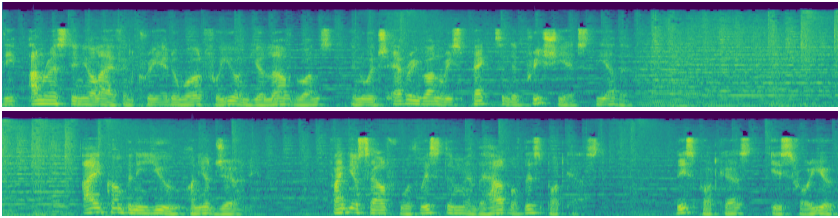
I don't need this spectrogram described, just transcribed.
the unrest in your life and create a world for you and your loved ones in which everyone respects and appreciates the other? I accompany you on your journey. Find yourself with wisdom and the help of this podcast. This podcast is for you.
